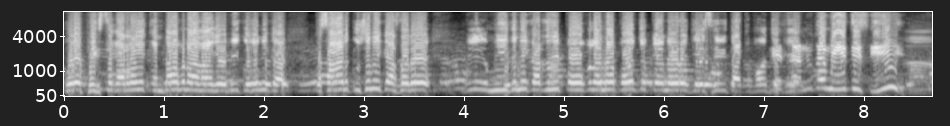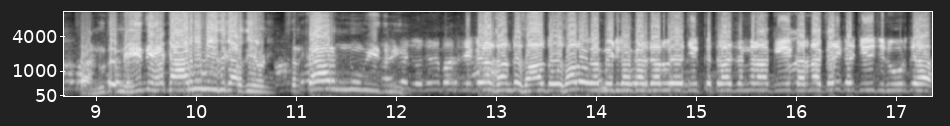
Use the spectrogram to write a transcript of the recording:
ਪੂਰੇ ਫਿਕਸ ਕਰ ਲਾਂਗੇ ਕੰਧਾਂ ਬਣਾ ਦਾਂਗੇ ਵੀ ਕੁਝ ਨਹੀਂ ਕਰ ਕਿਸਾਨ ਕੁਝ ਨਹੀਂ ਕਰ ਸਕਦੇ ਵੀ ਉਮੀਦ ਨਹੀਂ ਕਰਦੇ ਸੀ ਪੌਪਲਾਨਾ ਪਹੁੰਚ ਚੁੱਕੇ ਨੇ ਔਰ ਜੇਸੀਬੀ ਤੱਕ ਪਹੁੰਚ ਚੁੱਕੇ ਸਾਨੂੰ ਤਾਂ ਉਮੀਦ ਹੀ ਸੀ। ਸਾਨੂੰ ਤਾਂ ਉਮੀਦ ਹੀ ਸਰਕਾਰ ਨਹੀਂ ਉਮੀਦ ਕਰਦੀ ਹੋਣੀ। ਸਰਕਾਰ ਨੂੰ ਉਮੀਦ ਨਹੀਂ। ਯੋਜਨਾ ਬੰਦ ਤਰੀਕੇ ਨਾਲ ਸਾਨੂੰ ਤੇ ਸਾਲ 2 ਸਾਲ ਹੋ ਗਏ ਮੀਟਿੰਗਾਂ ਕਰਦਿਆਂ ਨੂੰ ਇਹ ਜੀ ਕਿਤਰਾ ਚੰਗਣਾ ਕੀ ਕਰਨਾ ਕਿਹੜੀ ਕਿਹੜੀ ਚੀਜ਼ ਜ਼ਰੂਰਤ ਆ।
